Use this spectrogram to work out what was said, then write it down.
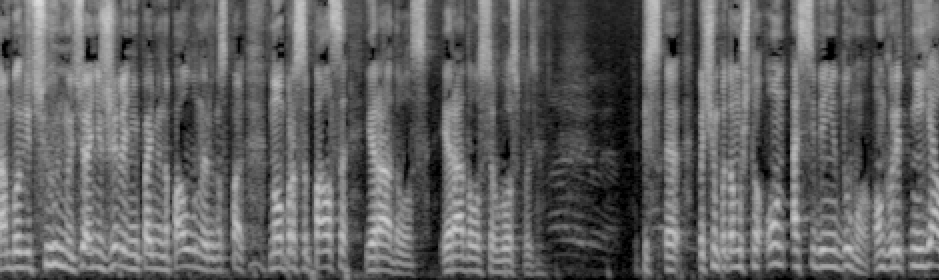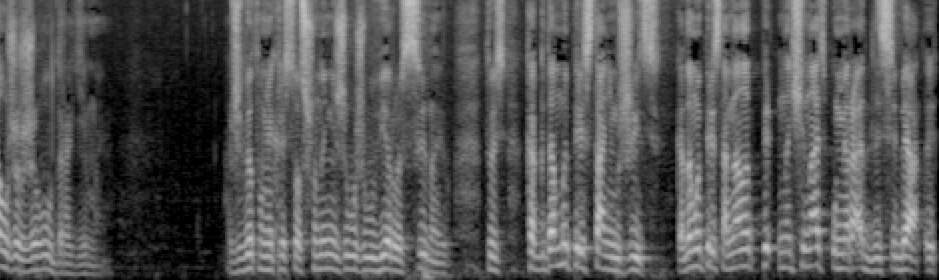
Там были тюрьмы, они жили, не пойми, на полу, наверное, спали. Но он просыпался и радовался. И радовался в Господе. Э, почему? Потому что он о себе не думал. Он говорит, не я уже живу, дорогие мои. Живет во мне Христос, что ныне живу, живу верою Сына. То есть, когда мы перестанем жить, когда мы перестанем, надо начинать умирать для себя. Э,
